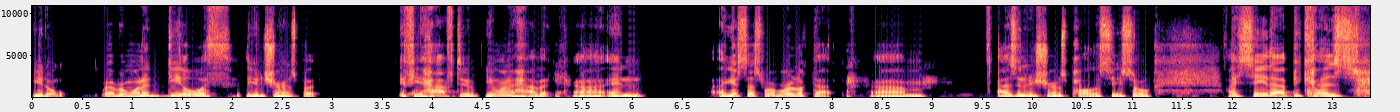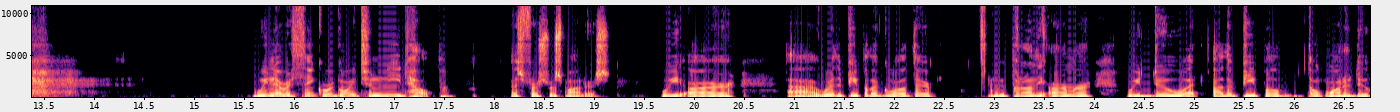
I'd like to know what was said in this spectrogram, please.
You don't ever want to deal with the insurance, but if you have to, you want to have it. Uh, and I guess that's what we're looked at um, as an insurance policy. So I say that because we never think we're going to need help as first responders. We are uh, we're the people that go out there. We put on the armor. We do what other people don't want to do.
